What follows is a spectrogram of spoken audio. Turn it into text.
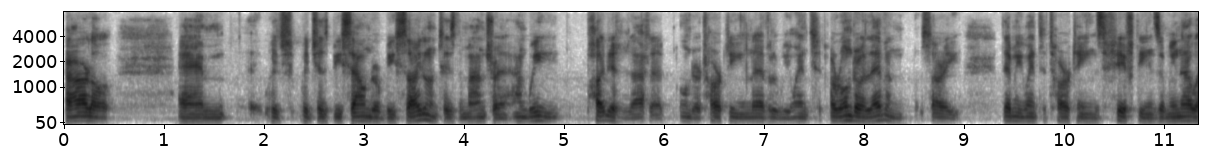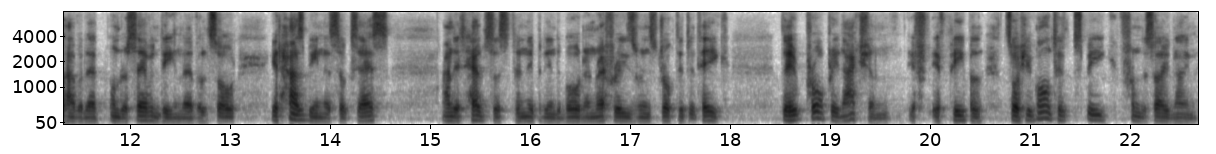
Carlow, um, which which is be sound or be silent is the mantra, and we piloted that at under 13 level. We went or under 11, sorry. Then we went to 13s, 15s, and we now have it at under 17 level. So it has been a success, and it helps us to nip it in the bud. And referees are instructed to take the appropriate action if, if people. So if you're going to speak from the sideline,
